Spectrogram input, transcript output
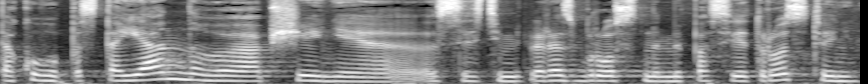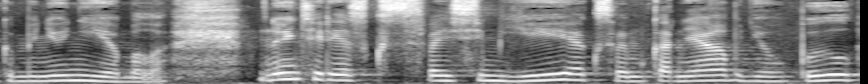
такого постоянного общения с этими разбросанными по свету родственниками у нее не было. Но интерес к своей семье, к своим корням у нее был.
